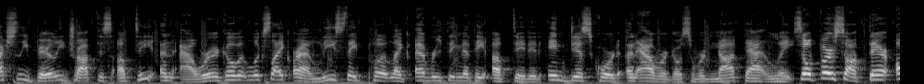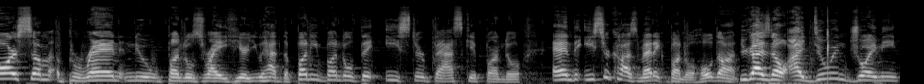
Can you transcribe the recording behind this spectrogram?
actually barely dropped this update an hour ago, it looks like, or at least they put like everything that they updated in Discord an hour ago, so we're not that late. So first off, there are some brand new bundles right here. You have the bunny bundle, the Easter basket bundle, and the Easter cosmetic bundle. Hold on. You guys know I do enjoy me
